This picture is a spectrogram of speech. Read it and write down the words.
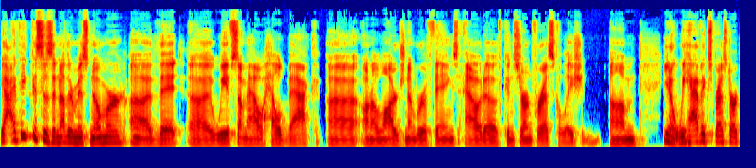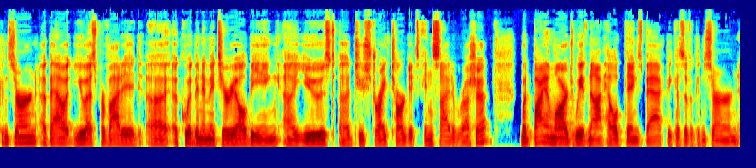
Yeah, I think this is another misnomer uh, that uh, we have somehow held back uh, on a large number of things out of concern for escalation. Um, you know, we have expressed our concern about U.S. provided uh, equipment and material being uh, used uh, to strike targets inside of Russia, but by and large, we have not held things back because of a concern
